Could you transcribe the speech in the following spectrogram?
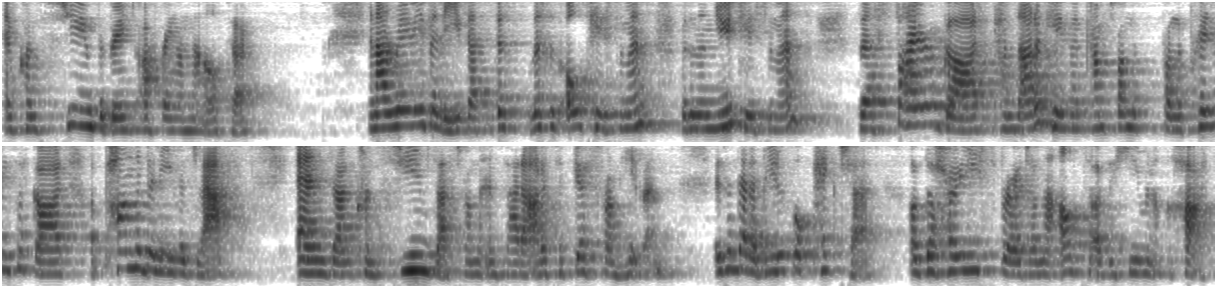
and consumed the burnt offering on the altar. And I really believe that this, this is Old Testament, but in the New Testament, the fire of God comes out of heaven, comes from the, from the presence of God upon the believer's life, and um, consumes us from the inside out. It's a gift from heaven. Isn't that a beautiful picture of the Holy Spirit on the altar of the human heart,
